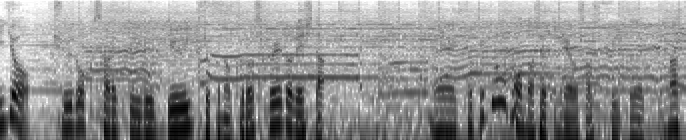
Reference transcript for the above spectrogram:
以上、収録されている11曲のクロスフェードでした。えー曲情報の説明をさせていただきます。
